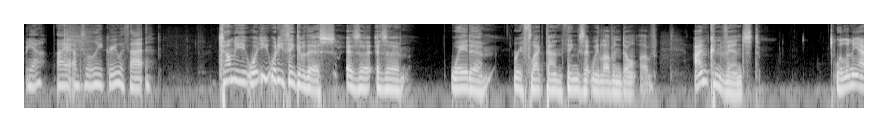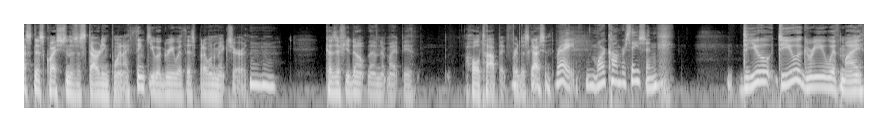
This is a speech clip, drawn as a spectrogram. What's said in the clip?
Yeah, I absolutely agree with that. Tell me what do you what do you think of this as a as a way to reflect on things that we love and don't love? I'm convinced. Well, let me ask this question as a starting point. I think you agree with this, but I want to make sure. Mm-hmm. Because if you don't, then it might be a whole topic for discussion. Right. More conversation. Do you do you agree with my th-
